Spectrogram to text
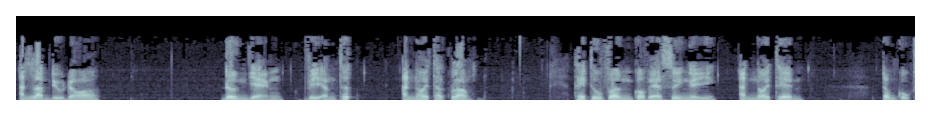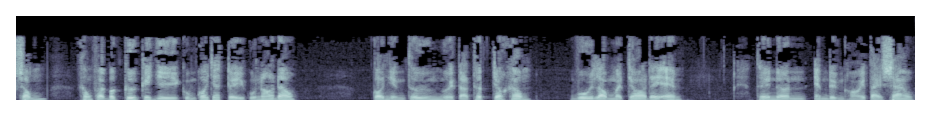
Anh làm điều đó đơn giản vì anh thích, anh nói thật lòng. Thấy Thu Vân có vẻ suy nghĩ, anh nói thêm. Trong cuộc sống, không phải bất cứ cái gì cũng có giá trị của nó đâu. Có những thứ người ta thích cho không, vui lòng mà cho đấy em. Thế nên em đừng hỏi tại sao.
